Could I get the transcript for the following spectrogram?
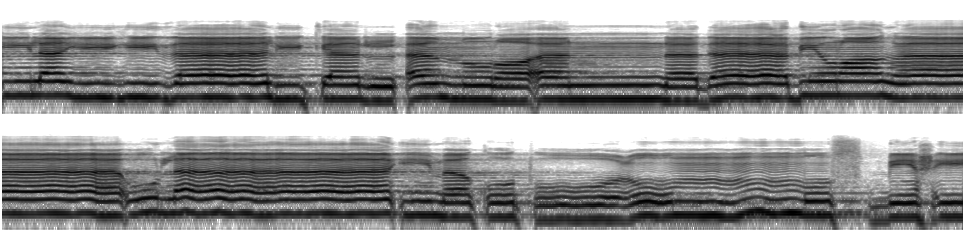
إِلَيْهِ ذَلِكَ الْأَمْرَ أَنَّ دَابِرَ هَؤُلَاءِ مَقْطُوعٌ مُصْبِحِينَ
